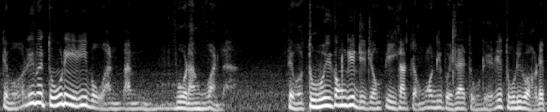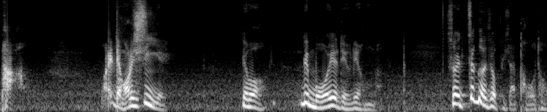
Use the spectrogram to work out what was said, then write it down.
对不？你要独立，你不完办，无人管啦，对不？独立讲你力量比较强，我你袂使独立，你独立我给你拍，我一定给你死的，对不？你无个力量嘛，所以这个就比较头痛。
